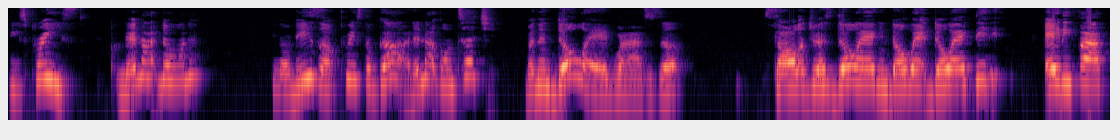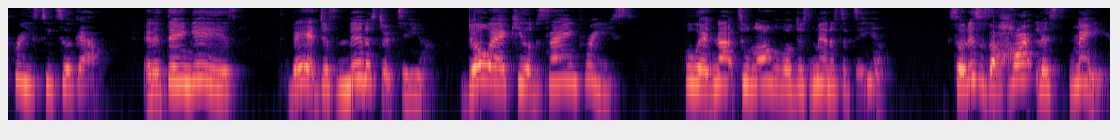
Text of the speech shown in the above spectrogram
these priests. They're not doing it. You know, these are priests of God. They're not going to touch it. But then Doeg rises up. Saul addressed Doeg, and Doeg, Doeg did it. 85 priests he took out. And the thing is, they had just ministered to him. Doeg killed the same priest who had not too long ago just ministered to him. So this is a heartless man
